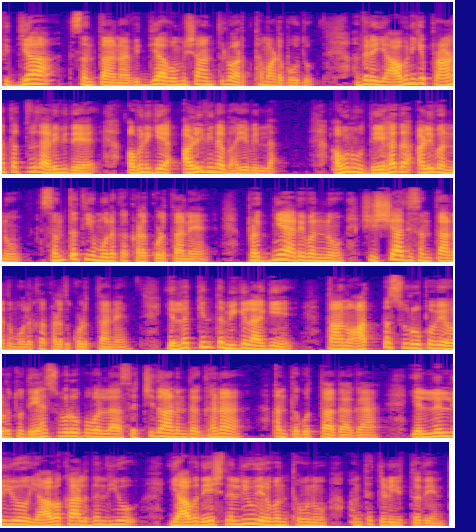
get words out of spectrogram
ವಿದ್ಯಾ ಸಂತಾನ, ವಿದ್ಯಾ ವಂಶ ಅಂತಲೂ ಅರ್ಥ ಮಾಡಬಹುದು. ಅಂದರೆ ಯಾವನಿಗೆ ಪ್ರಾಣತತ್ವದ ಅರಿವಿದೆ, ಅವನಿಗೆ ಅಳಿವಿನ ಭಯವಿಲ್ಲ. ಅವನು ದೇಹದ ಅಳಿವನ್ನು ಸಂತತಿಯ ಮೂಲಕ ಕಳೆದುಕೊಳ್ತಾನೆ ಪ್ರಜ್ಞೆ ಅರಿವನ್ನು ಶಿಷ್ಯಾದಿ ಸಂತಾನದ ಮೂಲಕ ಕಳೆದುಕೊಳ್ಳುತ್ತಾನೆ ಎಲ್ಲಕ್ಕಿಂತ ಮಿಗಿಲಾಗಿ ತಾನು ಆತ್ಮಸ್ವರೂಪವೇ ಹೊರತು ದೇಹ ಸ್ವರೂಪವಲ್ಲ, ಸಚ್ಚಿದಾನಂದ ಘನ ಅಂತ ಗೊತ್ತಾದಾಗ ಎಲ್ಲೆಲ್ಲಿಯೂ, ಯಾವ ಕಾಲದಲ್ಲಿಯೂ, ಯಾವ ದೇಶದಲ್ಲಿಯೂ ಇರುವಂಥವನು ಅಂತ ತಿಳಿಯುತ್ತದೆ ಅಂತ.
